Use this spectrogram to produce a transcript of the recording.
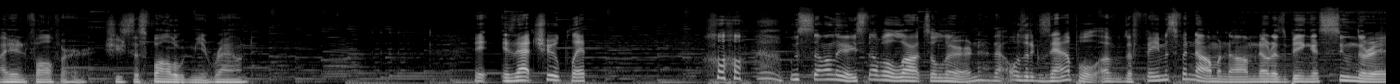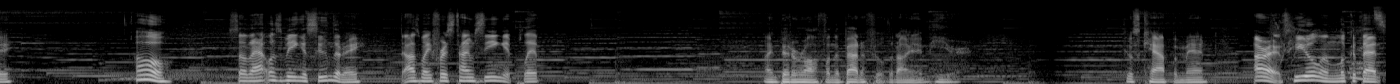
I didn't fall for her. She's just following me around. I- Is that true, Plip? Usalia, you still have a lot to learn. That was an example of the famous phenomenon known as being a tsundere. Oh, so that was being a tsundere. That was my first time seeing it, Plip. I'm better off on the battlefield than I am here. Feels Kappa, man. Alright, let's heal and look at that, Let's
